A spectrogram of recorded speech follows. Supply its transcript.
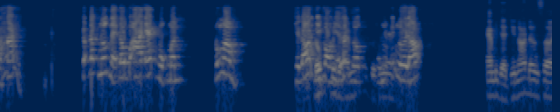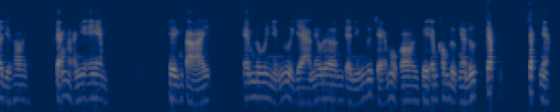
là hai. Đất nước này đâu có ai ép buộc mình đúng không? Thì đó chỉ còn giải thích được những cái người đó. Em bây giờ chỉ nói đơn sơ vậy thôi chẳng hạn như em. Hiện tại em nuôi những người già neo đơn và những đứa trẻ mồ côi thì em không được nhà nước chấp chấp nhận.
